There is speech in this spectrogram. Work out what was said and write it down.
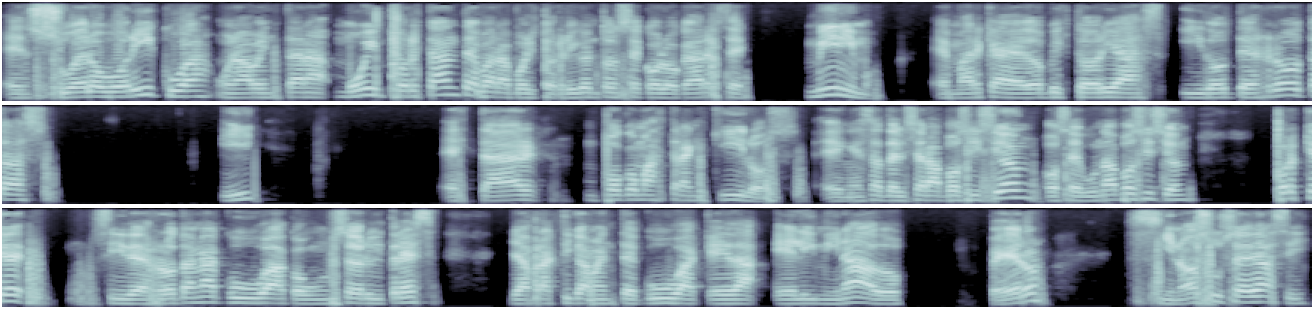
en suelo boricua, una ventana muy importante para Puerto Rico entonces colocarse mínimo en marca de dos victorias y dos derrotas y estar un poco más tranquilos en esa tercera posición o segunda posición, porque si derrotan a Cuba con un 0 y 3, ya prácticamente Cuba queda eliminado, pero si no sucede así,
